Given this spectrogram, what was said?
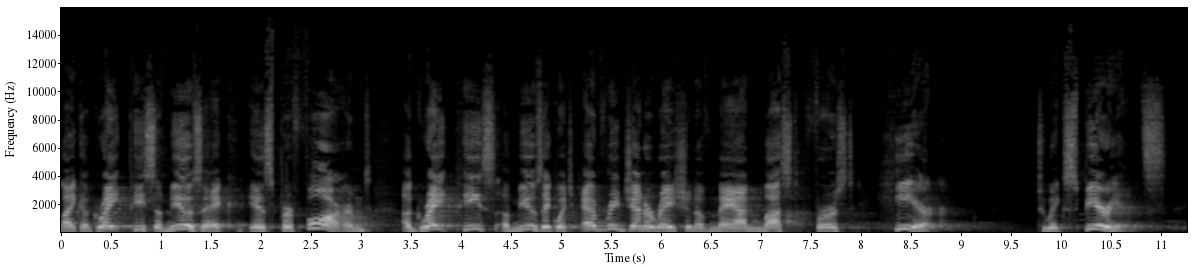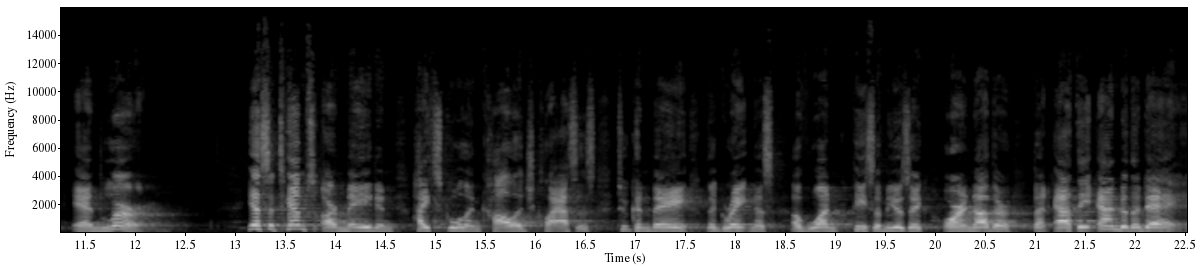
like a great piece of music is performed, a great piece of music which every generation of man must first hear, to experience, and learn. Yes, attempts are made in high school and college classes to convey the greatness of one piece of music or another, but at the end of the day,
